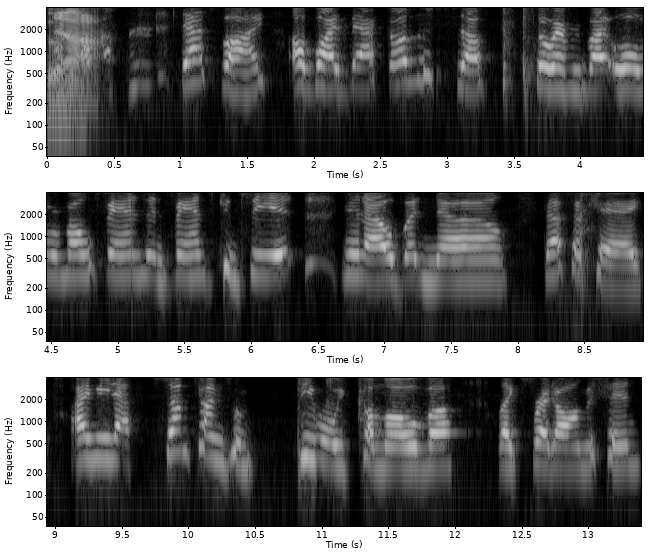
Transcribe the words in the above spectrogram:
Yeah. That's fine. I'll buy back other stuff so everybody, all Ramone fans and fans can see it, you know. But no, that's okay. I mean, uh, sometimes when people would come over, like Fred Armisen,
